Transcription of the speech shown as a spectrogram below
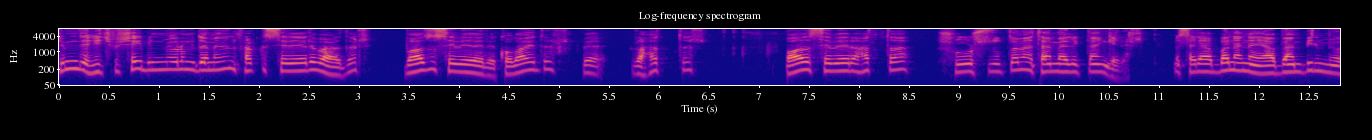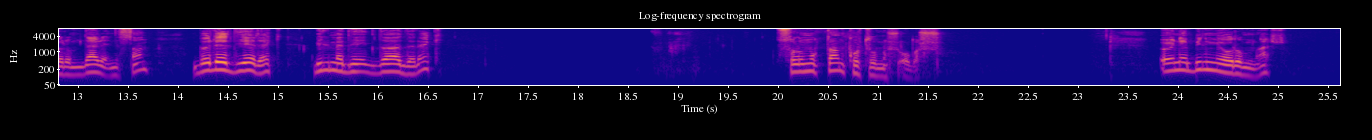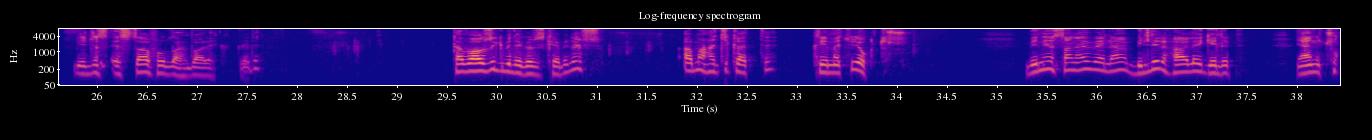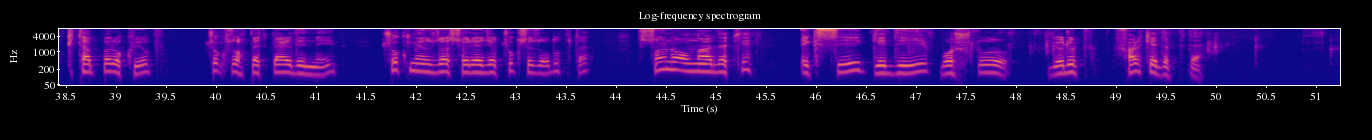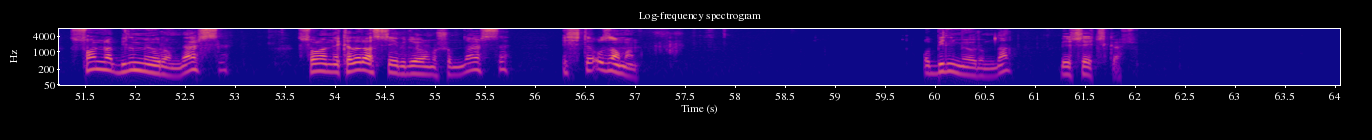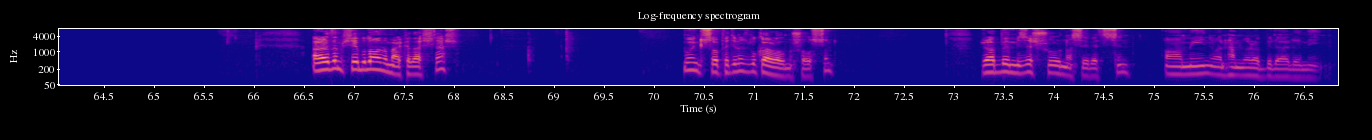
Şimdi hiçbir şey bilmiyorum demenin farklı seviyeleri vardır. Bazı seviyeleri kolaydır ve rahattır. Bazı seviyeleri hatta şuursuzluktan ve tembellikten gelir. Mesela bana ne ya ben bilmiyorum der insan. Böyle diyerek, bilmediğini iddia ederek sorumluluktan kurtulmuş olur. Öyle bilmiyorumlar, bir cins estağfurullah mübareklikleri tevazu gibi de gözükebilir ama hakikatte kıymeti yoktur. Bir insan evvela bilir hale gelip, yani çok kitaplar okuyup, çok sohbetler dinleyip, çok mevzuda söyleyecek çok söz olup da sonra onlardaki eksiği, gediği, boşluğu görüp, fark edip de sonra bilmiyorum derse, sonra ne kadar az şey biliyormuşum derse, işte o zaman o bilmiyorumdan bir şey çıkar. Aradığım şey bulamadım arkadaşlar. Bugünkü sohbetimiz bu kadar olmuş olsun. Rabbimize şuur nasip etsin. Amin. Velhamdülillah Rabbil Alemin.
